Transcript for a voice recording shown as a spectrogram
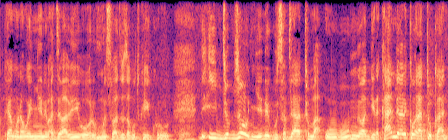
kugira ngo nawe nyene baze babihure umunsi baza gutwikurura ibyo byonyine gusa vyaratuma ubumwe bagira kandi ariko baratukana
